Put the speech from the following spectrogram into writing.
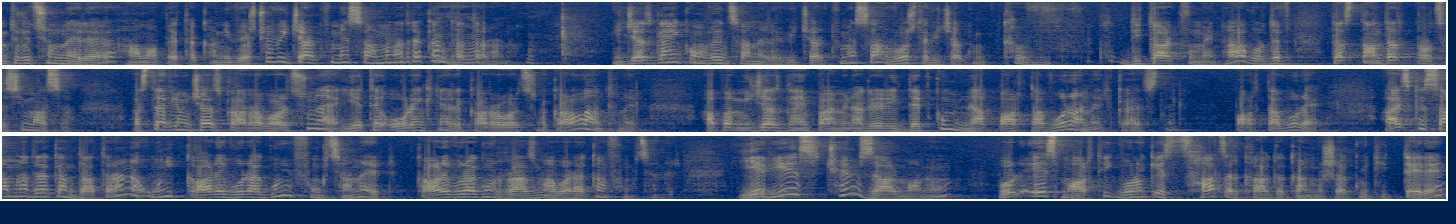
ընտրությունները համապետականի վերջով վիճարկվում են սահմանադրական դատարանում։ Միջազգային կոնվենցիաները վիճարկվում են, ոչ թե վիճարկվում, դիտարկվում են, հա, որովհետև դա ստանդարտ process-ի մաս է։ Աստեղի միջազգային կառավարությունը, եթե օրենքները կառավարությունը կարող է ընդունել, ապա միջազգային պայմանագրերի դեպքում նա պարտավոր է ներկայացնել։ Պարտավոր է։ Այսինքն սահմանադրական դատարանը ունի կարևորագույն ֆունկցիաներ, կարևորագույն ռազմավարական ֆունկցիաներ։ Եվ ես չեմ զարմանում, որ այս մարտիկ, որոնք այս ցածր քաղաքական մշակույթի տեր են,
